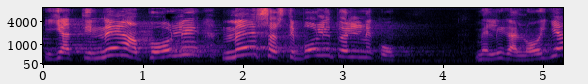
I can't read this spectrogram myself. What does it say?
για τη νέα πόλη μέσα στην πόλη του ελληνικού. Με λίγα λόγια,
